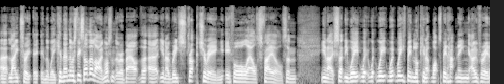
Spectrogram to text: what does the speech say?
uh, later in the week. And then there was this other line, wasn't there, about the uh, you know restructuring if all else fails. And you know certainly we we, we we've been looking at what's been happening over in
